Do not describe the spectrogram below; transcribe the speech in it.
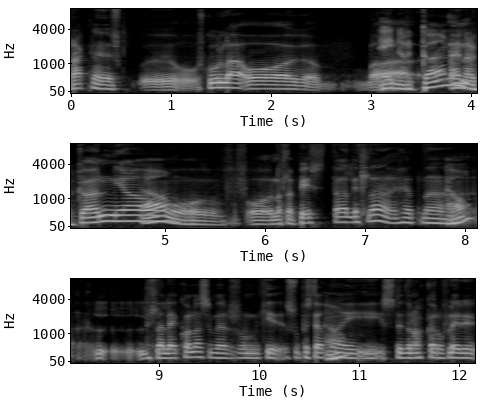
Ragnhildur Skúla og Einar Gunn. Einar Gunn, já, Já. Og, og náttúrulega Birta litla hérna, litla leikona sem er svo mikið súpistjarna Já. í, í stundin okkar og fleiri,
